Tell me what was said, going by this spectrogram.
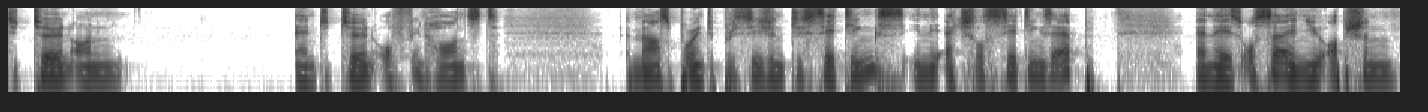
to turn on and to turn off enhanced mouse pointer precision to settings in the actual settings app. And there's also a new option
